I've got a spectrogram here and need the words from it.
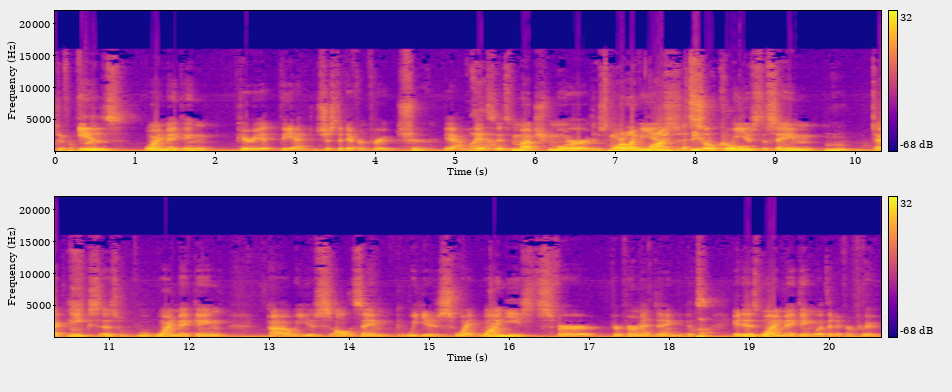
different fruit. is winemaking. Period. The end. It's just a different fruit. sure. Yeah. Wow. It's it's much more. it's more like we wine use- than That's beer. so cool. We use the same Mhm. techniques as winemaking. Uh, we use all the same. We use white wine yeasts for for fermenting. It's Huh. it is winemaking with a different fruit.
